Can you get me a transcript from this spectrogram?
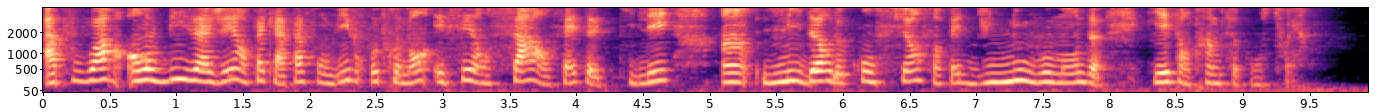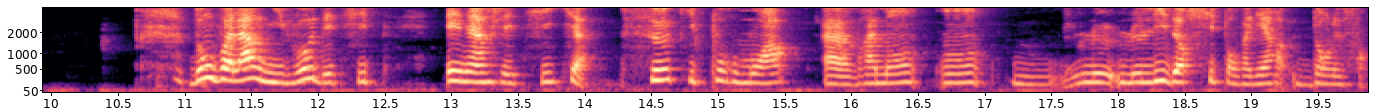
à pouvoir envisager en fait la façon de vivre autrement. Et c'est en ça en fait qu'il est un leader de conscience en fait du nouveau monde qui est en train de se construire. Donc voilà au niveau des types énergétiques, ceux qui pour moi euh, vraiment ont le, leadership, on va dire, dans le sang.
